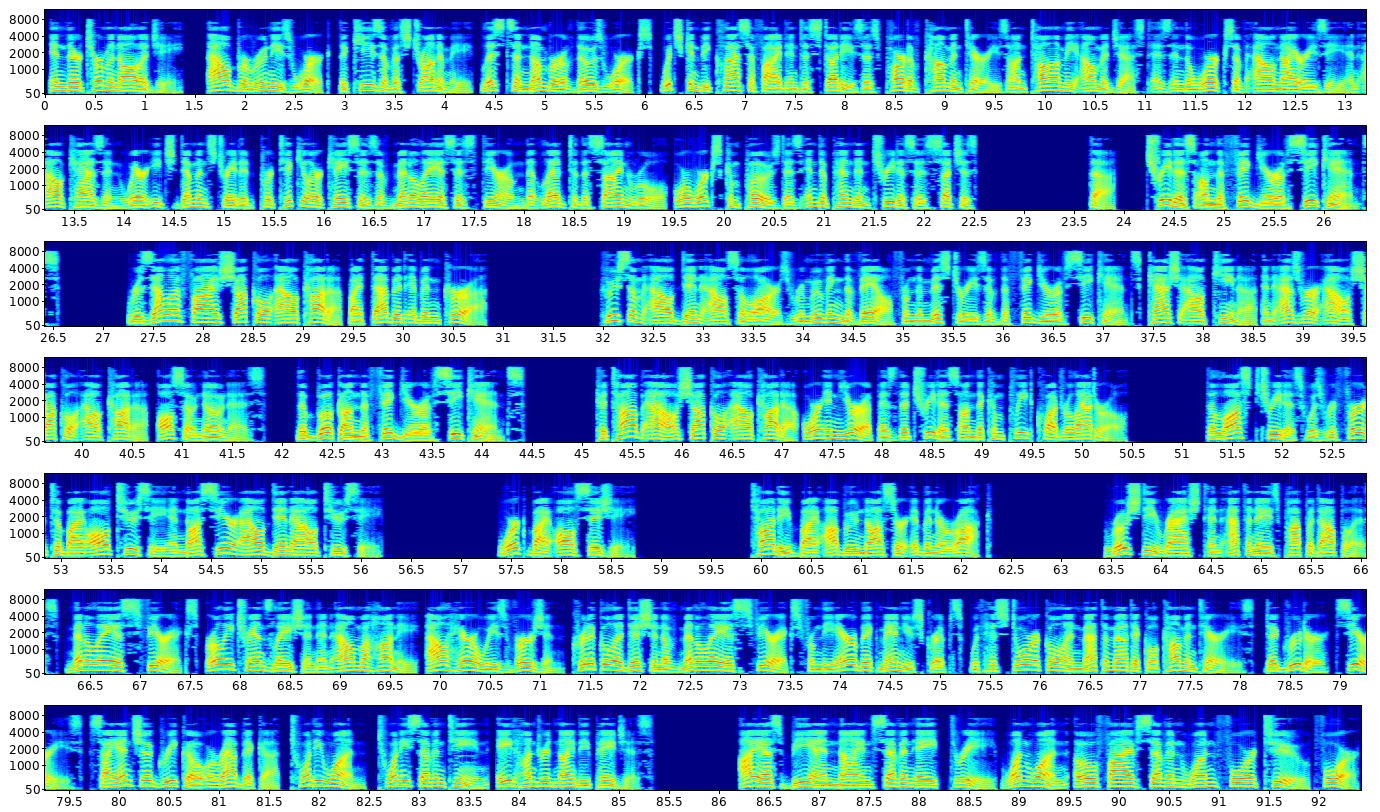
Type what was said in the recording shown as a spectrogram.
in their terminology. Al-Biruni's work, The Keys of Astronomy, lists a number of those works, which can be classified into studies as part of commentaries on Ptolemy Almagest as in the works of Al-Nayrizi and Al-Khazin where each demonstrated particular cases of Menelaus's theorem that led to the sine rule, or works composed as independent treatises such as the Treatise on the Figure of Secants, Risala fi Shakal al-Qada by Thabit ibn Qurra, Husam al-Din al-Salar's Removing the Veil from the Mysteries of the Figure of Secants Kashf al-Qina and Asrar al-Shakal al-Qada, also known as the Book on the Figure of Secants. Kitab al-Shakal al-Qada or in Europe as the Treatise on the Complete Quadrilateral. The lost treatise was referred to by al-Tusi and Nasir al-Din al-Tusi. Work by al-Sijzi Tahdhib by Abu Nasr ibn Iraq Roshdi Rashed and Athanase Papadopoulos, Menelaus Spherics, Early Translation and Al-Mahani, Al-Harawi's version critical edition of Menelaus Spherics from the Arabic manuscripts, with historical and mathematical commentaries, De Gruyter, series, Scientia Graeco-Arabica, 21, 2017, 890 pages. ISBN 978-3-11-057142-4.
